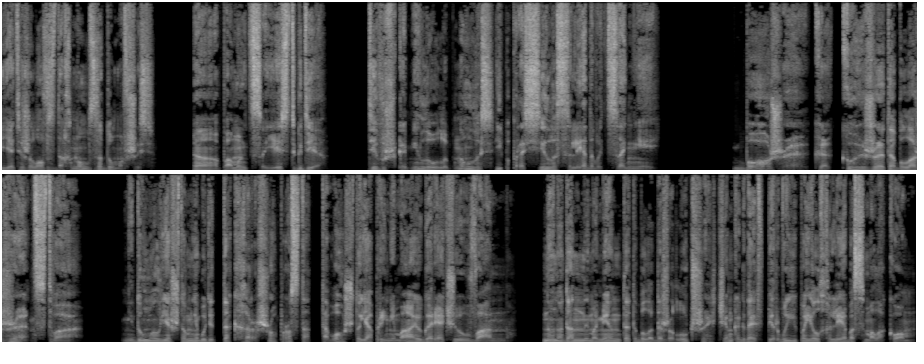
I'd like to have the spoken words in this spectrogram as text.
Я тяжело вздохнул, задумавшись. «А помыться есть где?» Девушка мило улыбнулась и попросила следовать за ней. «Боже, какое же это блаженство!» Не думал я, что мне будет так хорошо просто от того, что я принимаю горячую ванну. Но на данный момент это было даже лучше, чем когда я впервые поел хлеба с молоком.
